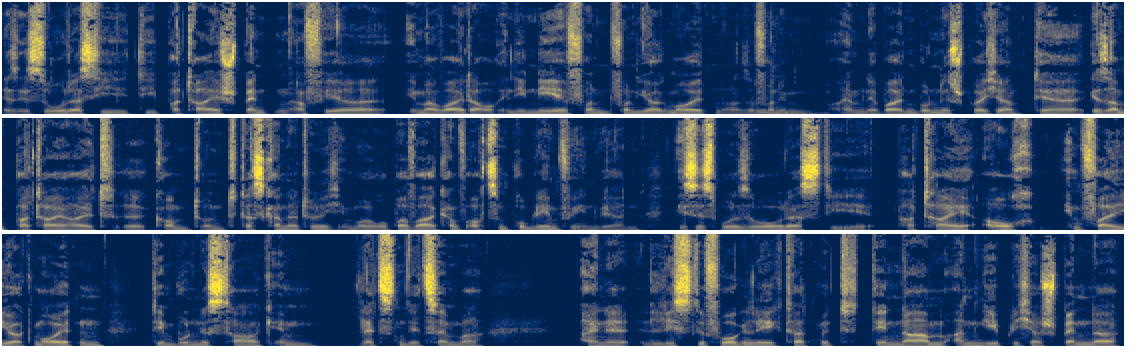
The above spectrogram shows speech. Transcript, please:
es ist so, dass die, die Parteispendenaffäre immer weiter auch in die Nähe von, von Jörg Meuthen, also von mhm. dem, einem der beiden Bundessprecher der Gesamtpartei halt äh, kommt. Und das kann natürlich im Europawahlkampf auch zum Problem für ihn werden. Ist es wohl so, dass die Partei auch im Fall Jörg Meuthen dem Bundestag im letzten Dezember eine Liste vorgelegt hat mit den Namen angeblicher Spender,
